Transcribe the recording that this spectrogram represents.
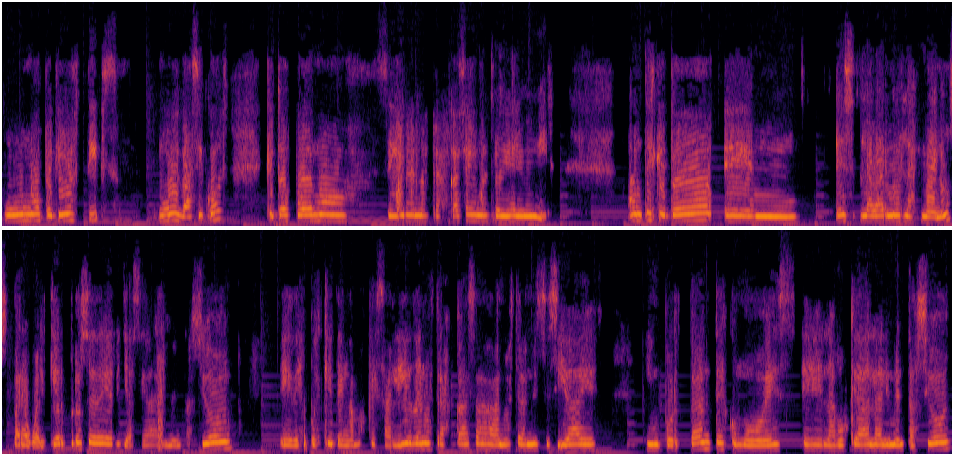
unos pequeños tips muy básicos que todos podemos seguir en nuestras casas y en nuestro diario vivir. Antes que todo, eh, es lavarnos las manos para cualquier proceder, ya sea de alimentación, eh, después que tengamos que salir de nuestras casas a nuestras necesidades importantes como es eh, la búsqueda de la alimentación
